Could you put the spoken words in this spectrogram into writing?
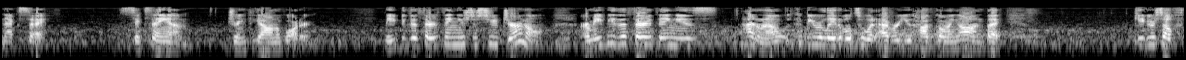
Next day, 6 a.m., drink the gallon of water. Maybe the third thing is just you journal. Or maybe the third thing is, I don't know, it could be relatable to whatever you have going on, but give yourself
